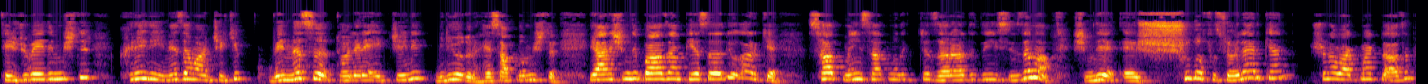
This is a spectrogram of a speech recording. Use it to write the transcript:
tecrübe edinmiştir. Krediyi ne zaman çekip ve nasıl tolere edeceğini biliyordur, hesaplamıştır. Yani şimdi bazen piyasada diyorlar ki satmayın satmadıkça zararda değilsiniz ama şimdi e, şu lafı söylerken şuna bakmak lazım.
